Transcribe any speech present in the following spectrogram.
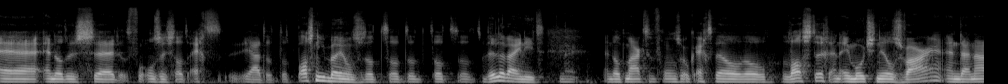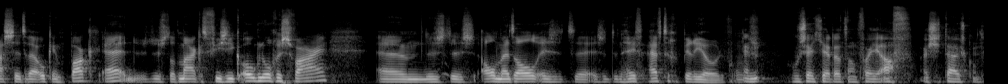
Uh, en dat is, dat, voor ons is dat echt, ja, dat, dat past niet bij ons. Dat, dat, dat, dat, dat willen wij niet. Nee. En dat maakt het voor ons ook echt wel, wel lastig en emotioneel zwaar. En daarnaast zitten wij ook in pak. Hè, dus, dus dat maakt het fysiek ook nog eens zwaar. Um, dus, dus al met al is het, uh, is het een heftige periode voor ons. En hoe zet jij dat dan van je af als je thuis komt?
